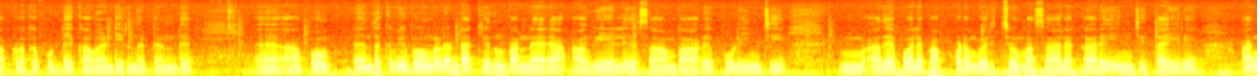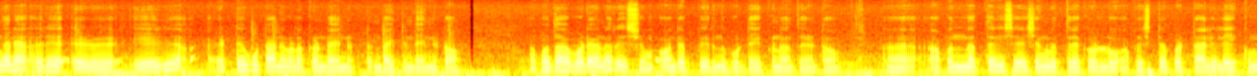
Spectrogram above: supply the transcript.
മക്കളൊക്കെ ഫുഡ് കഴിക്കാൻ വേണ്ടി ഇരുന്നിട്ടുണ്ട്. അപ്പം എന്തൊക്കെ വിഭവങ്ങൾ ഉണ്ടാക്കിയതെന്ന് പറഞ്ഞുതരാം. അവിയൽ സാമ്പാർ പുളിയിഞ്ചി അതേപോലെ പപ്പടം പൊരിച്ചു മസാലക്കറി ഇഞ്ചി തൈര്. അങ്ങനെ ഒരു ഏഴ് എട്ട് കൂട്ടാനുകളൊക്കെ ഉണ്ടായിട്ടുണ്ടായിരുന്നു കേട്ടോ അപ്പോൾ അത് അവിടെയാണ് ഋഷും അവന്റെ ഒപ്പം ഇരുന്ന് ഫുഡ് കഴിക്കണത് കേട്ടോ അപ്പോൾ ഇന്നത്തെ വിശേഷങ്ങൾ ഇത്രയൊക്കെ ഉള്ളൂ. അപ്പോൾ ഇഷ്ടപ്പെട്ടാൽ ലൈക്കും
